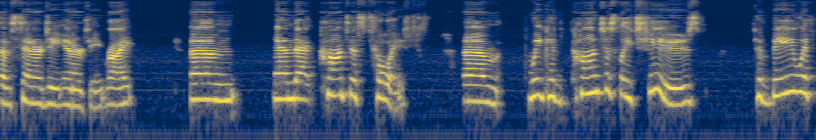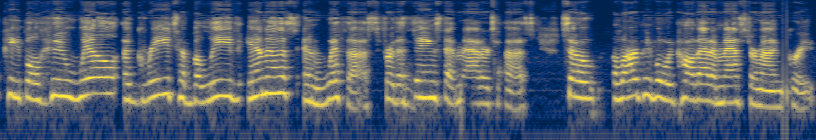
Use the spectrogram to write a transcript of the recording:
of synergy energy, right? Um, and that conscious choice, um, we could consciously choose to be with people who will agree to believe in us and with us for the things that matter to us. So a lot of people would call that a mastermind group.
